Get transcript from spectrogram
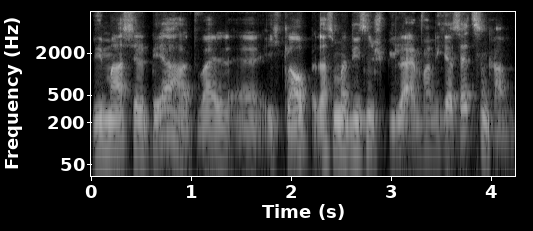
wie Marcel Bär hat? Weil äh, ich glaube, dass man diesen Spieler einfach nicht ersetzen kann.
